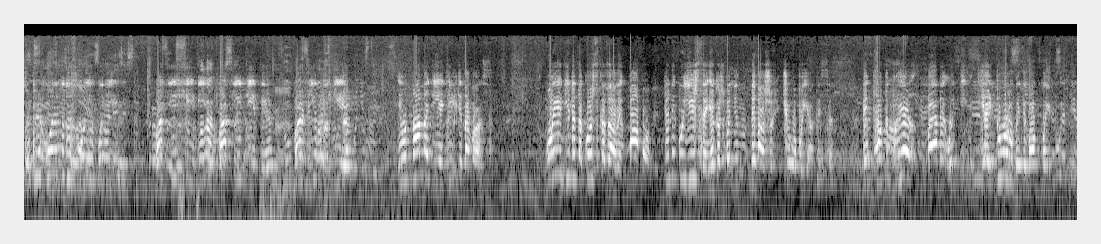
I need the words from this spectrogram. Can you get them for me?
Ви приходите до своїх батьків. У вас є сім'ї, у вас є діти, у вас є батьки. І одна надія тільки на вас. Мої діти також сказали, мамо, ти не боїшся? Я кажу, мені нема чого боятися. Ти, от ви мене одні. Я йду робити вам майбутнє.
